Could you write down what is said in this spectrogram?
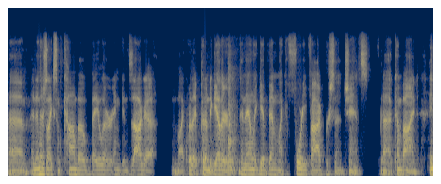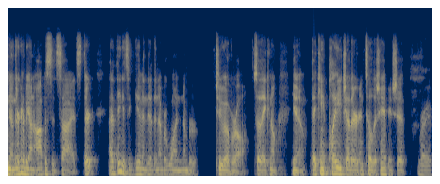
Um, and then there's like some combo Baylor and Gonzaga like where they put them together and they only give them like a 45% chance uh, combined. You know, they're going to be on opposite sides. They're, I think it's a given they're the number one, number two overall. So they can, you know, they can't play each other until the championship. Right.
